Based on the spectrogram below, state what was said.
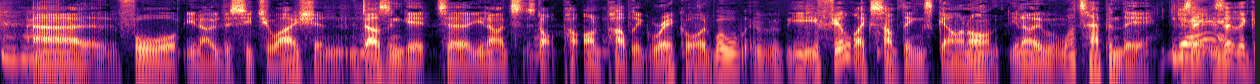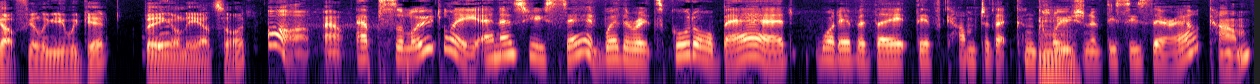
Mm-hmm. uh, for you know the situation doesn't get uh, you know it's, it's not on public record, well, you feel like something's going on. You know what's happened there? Is, that, Yeah. is that the gut feeling you would get being on the outside? Oh, absolutely. And as you said, whether it's good or bad, whatever they, they've come to that hmm. conclusion of this is their outcome,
